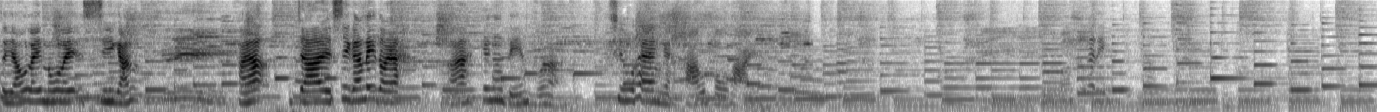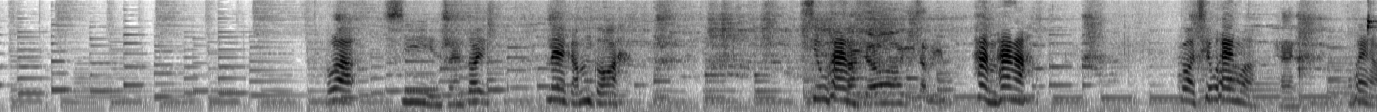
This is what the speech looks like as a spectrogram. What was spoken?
就有你冇你試緊，係啊，就係試緊呢對啊，啊經典款啊，超輕嘅跑步鞋。好啦，試完成堆，咩感覺啊？超輕啊！咗二十年，輕唔輕啊？佢話超輕喎，輕，好輕啊！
